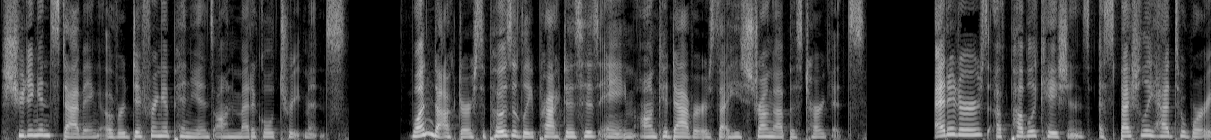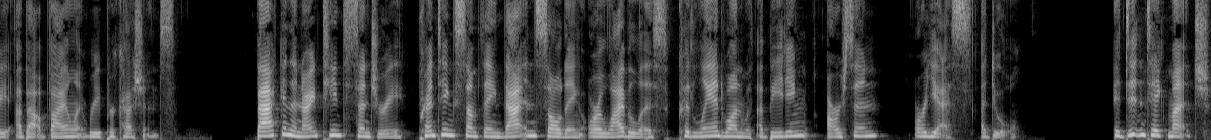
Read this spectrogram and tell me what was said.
shooting and stabbing over differing opinions on medical treatments. One doctor supposedly practiced his aim on cadavers that he strung up as targets. Editors of publications especially had to worry about violent repercussions. Back in the 19th century, printing something that insulting or libelous could land one with a beating, arson, or yes, a duel. It didn't take much.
